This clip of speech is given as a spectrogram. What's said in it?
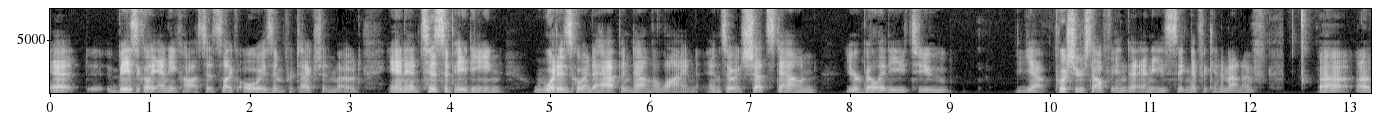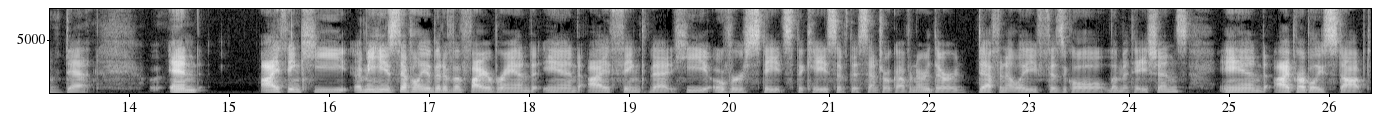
at basically any cost. It's like always in protection mode and anticipating what is going to happen down the line. And so it shuts down your ability to yeah, push yourself into any significant amount of uh of debt. And I think he, I mean, he's definitely a bit of a firebrand, and I think that he overstates the case of the central governor. There are definitely physical limitations, and I probably stopped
